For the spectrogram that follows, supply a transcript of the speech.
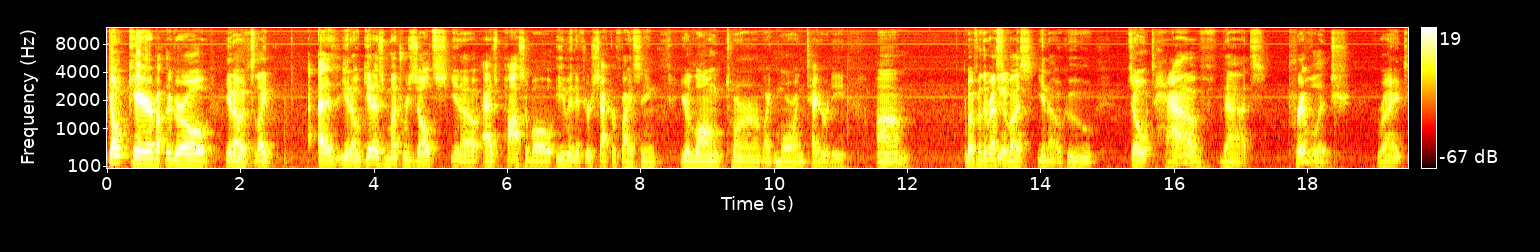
don't care about the girl. You know, it's like as you know, get as much results you know as possible, even if you're sacrificing your long term like moral integrity. Um, but for the rest yeah. of us, you know, who don't have that privilege, right?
